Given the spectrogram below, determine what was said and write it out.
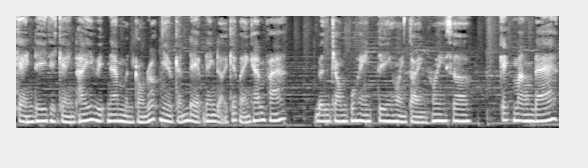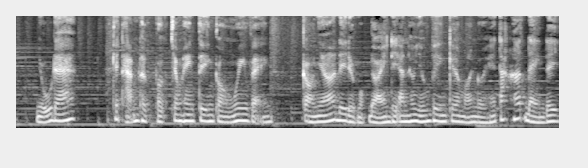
Càng đi thì càng thấy việt nam mình còn rất nhiều cảnh đẹp đang đợi các bạn khám phá. Bên trong của hang tiên hoàn toàn hoang sơ. Các măng đá, nhũ đá, các thảm thực vật trong hang tiên còn nguyên vẹn còn nhớ đi được một đoạn thì anh hướng dẫn viên kêu mọi người hãy tắt hết đèn đi.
